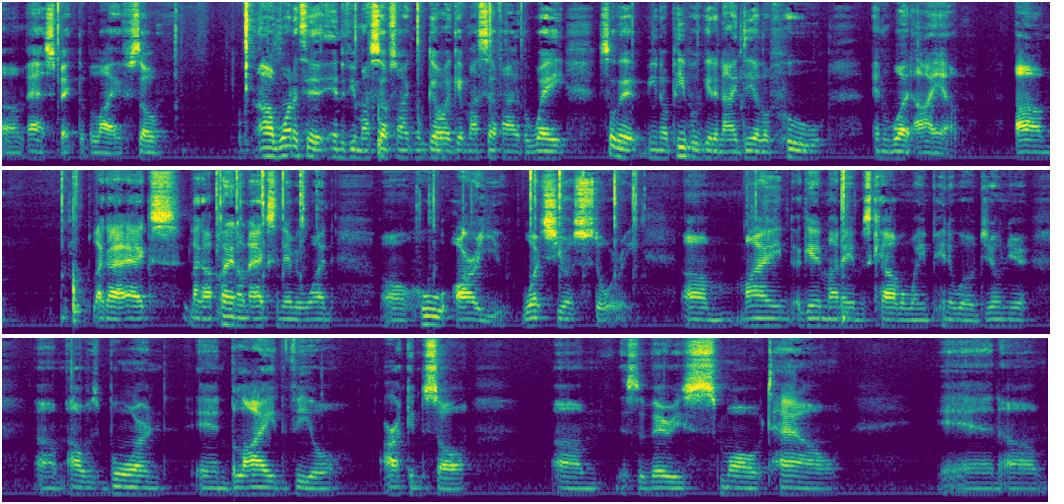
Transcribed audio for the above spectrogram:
um, aspect of life. So I wanted to interview myself so I can go and get myself out of the way so that, you know, people get an idea of who and what I am. Um, like I ask, like I plan on asking everyone, uh, who are you? What's your story? Um, mine, again, my name is Calvin Wayne Pennywell Jr. Um, I was born in Blytheville, Arkansas. Um, it's a very small town, and um,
